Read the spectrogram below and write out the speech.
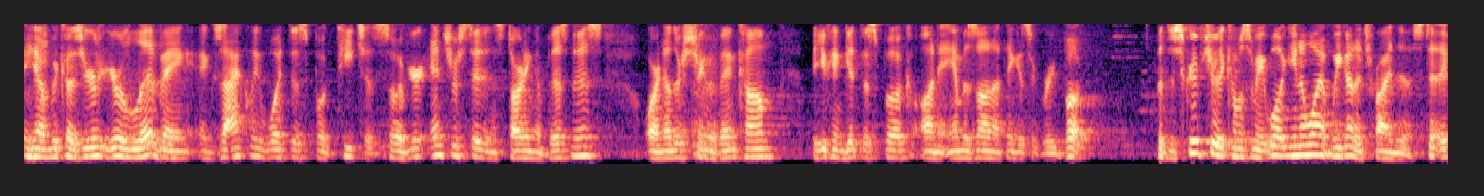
you know, because you're you're living exactly what this book teaches. So, if you're interested in starting a business or another stream of income, you can get this book on Amazon. I think it's a great book. But the scripture that comes to me, well, you know what? We got to try this. T-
